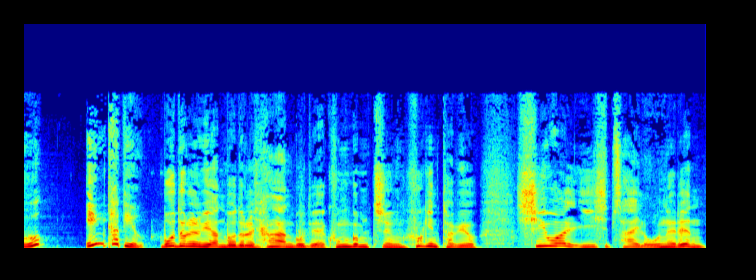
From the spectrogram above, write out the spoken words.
훅 인터뷰 모두를 위한 모두를 향한 모두의 궁금증 훅 인터뷰 10월 24일 오늘은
